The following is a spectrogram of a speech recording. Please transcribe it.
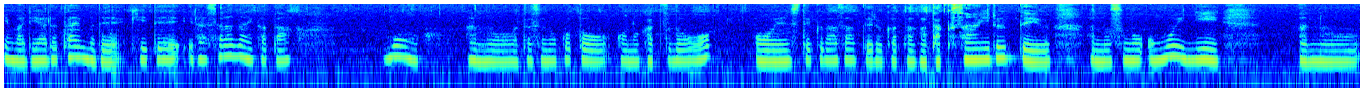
今リアルタイムで聞いていらっしゃらない方もあの私のことをこの活動を応援してくださってる方がたくさんいるっていうあのその思いにあの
